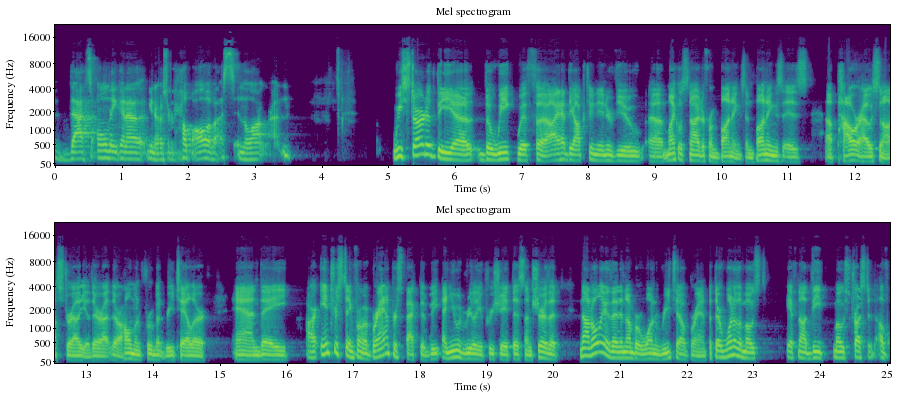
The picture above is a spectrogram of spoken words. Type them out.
that's only going to, you know, sort of help all of us in the long run. We started the uh, the week with uh, I had the opportunity to interview uh, Michael Schneider from Bunnings, and Bunnings is a powerhouse in Australia. They're a, they're a home improvement retailer, and they are interesting from a brand perspective. And you would really appreciate this. I'm sure that not only are they the number one retail brand, but they're one of the most, if not the most trusted of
